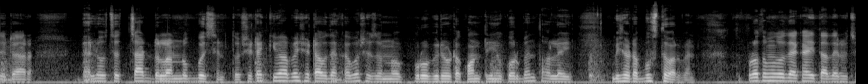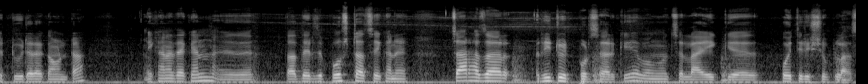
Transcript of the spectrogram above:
যেটার ভ্যালু হচ্ছে চার ডলার নব্বই সেন্ট তো সেটা কীভাবে সেটাও দেখাবো, সেজন্য পুরো ভিডিওটা কন্টিনিউ করবেন তাহলে বিষয়টা বুঝতে পারবেন। তো প্রথমত দেখাই তাদের হচ্ছে টুইটার অ্যাকাউন্টটা এখানে দেখেন তাদের যে পোস্ট আছে এখানে চার হাজার রিটুইট পড়ছে আর কি এবং হচ্ছে লাইক পঁয়ত্রিশশো প্লাস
